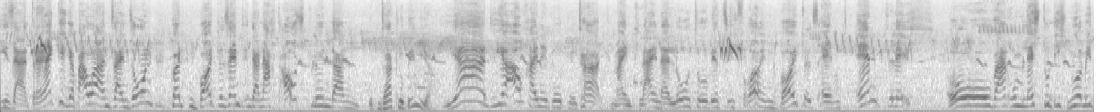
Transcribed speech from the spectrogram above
Dieser dreckige Bauer und sein Sohn könnten Beutelsend in der Nacht ausplündern. Guten Tag, Lobelia. Ja, dir auch einen guten Tag. Mein kleiner Lotho wird sich freuen. Beutelsend. Endlich. Oh, warum lässt du dich nur mit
